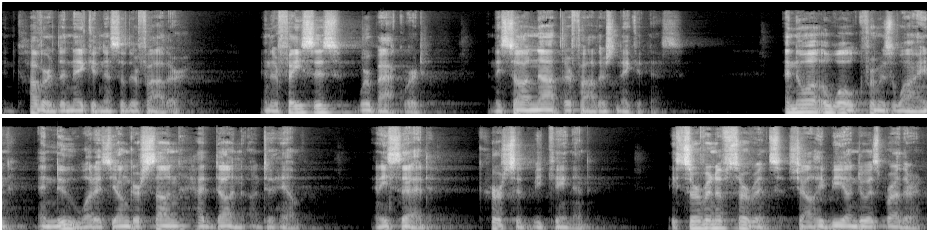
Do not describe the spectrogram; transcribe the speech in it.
and covered the nakedness of their father. And their faces were backward, and they saw not their father's nakedness. And Noah awoke from his wine and knew what his younger son had done unto him. And he said, Cursed be Canaan. A servant of servants shall he be unto his brethren.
